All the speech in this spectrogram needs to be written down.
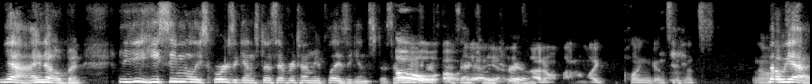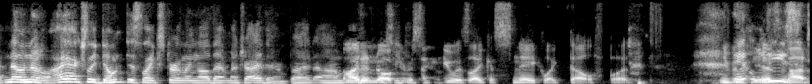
Yeah, I know, but he, he seemingly scores against us every time he plays against us. Oh, oh, yeah, actually yeah. I don't. I don't like playing against him. That's no. No, yeah, no, no. I actually don't dislike Sterling all that much either. But um, I didn't know if you he were saying he was like a snake, like Delph, but even if he is not,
